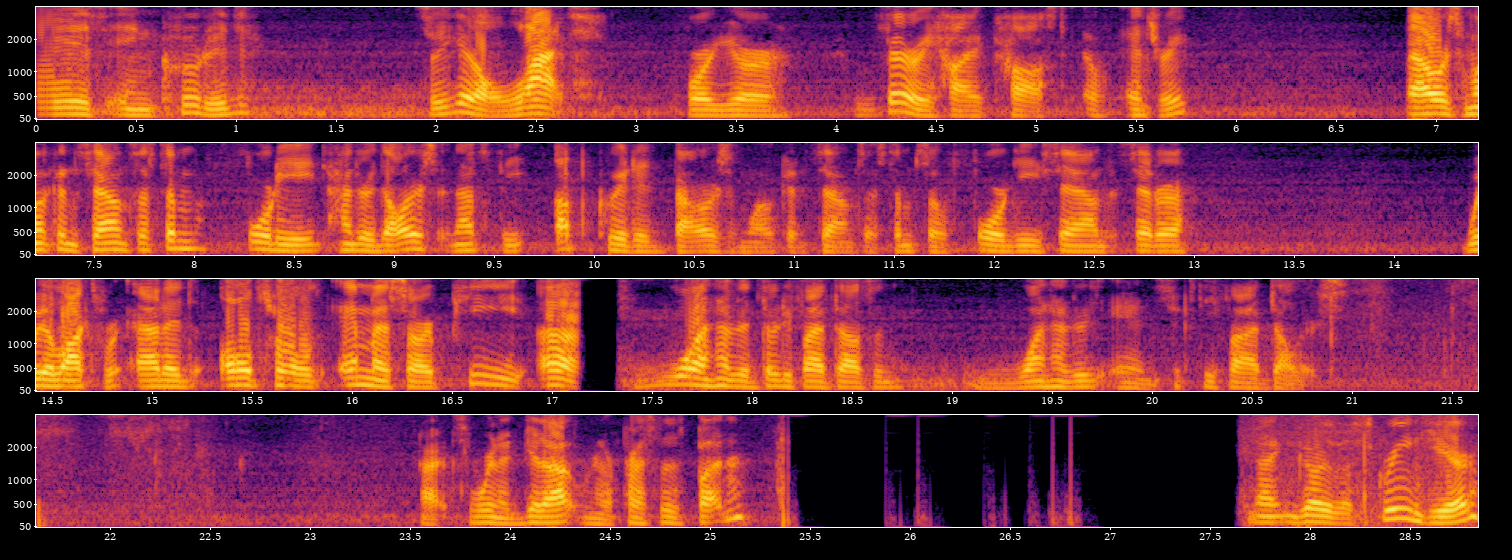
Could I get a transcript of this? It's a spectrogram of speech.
is included, so you get a lot for your very high cost of entry. Bowers & Wilkins sound system, $4,800, and that's the upgraded Bowers & Wilkins sound system, so 4D sound, etc. Wheel locks were added, all told MSRP of $135,165. All right, so we're to get out, we're to press this button. Now I can go to the screen here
